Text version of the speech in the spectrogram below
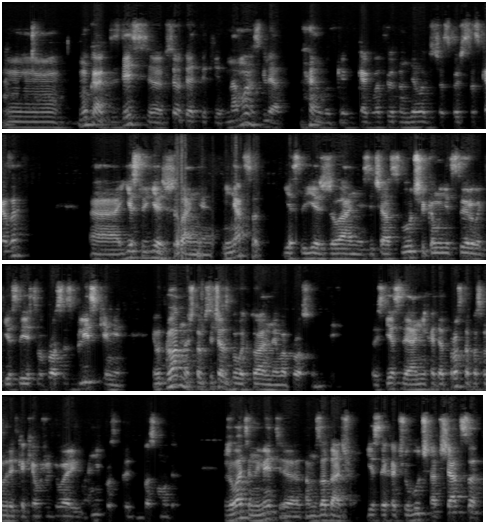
Ну как, здесь э, все опять-таки, на мой взгляд, вот как, как в открытом диалоге сейчас хочется сказать, если есть желание меняться, если есть желание сейчас лучше коммуницировать, если есть вопросы с близкими, и вот главное, чтобы сейчас был актуальный вопрос у людей. То есть если они хотят просто посмотреть, как я уже говорил, они просто посмотрят. Желательно иметь э, там задачу. Если я хочу лучше общаться,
